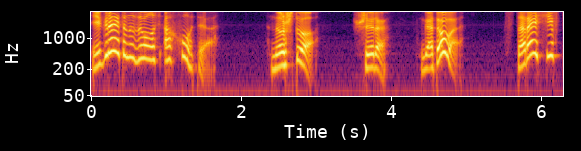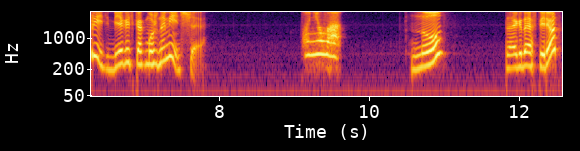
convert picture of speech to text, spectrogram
Игра эта называлась «Охота». Ну что, Шира, готова? Старайся и впредь бегать как можно меньше. Поняла. Ну, тогда вперед.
